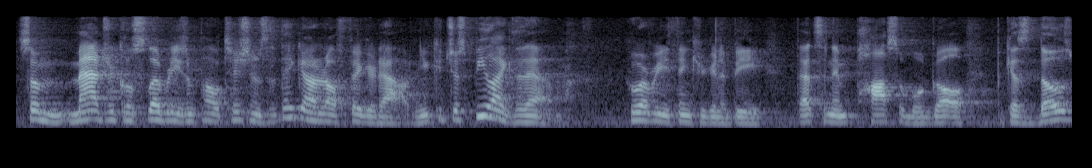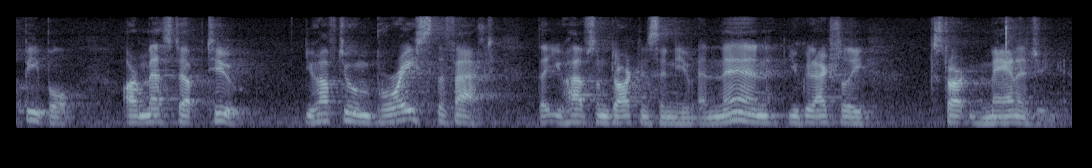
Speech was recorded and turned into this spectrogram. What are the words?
some magical celebrities and politicians that they got it all figured out and you could just be like them, whoever you think you're going to be, that's an impossible goal because those people are messed up too. You have to embrace the fact that you have some darkness in you and then you can actually start managing it.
